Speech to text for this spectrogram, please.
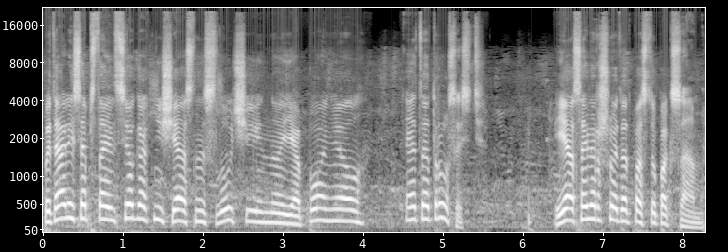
Пытались обставить все как несчастный случай, но я понял, это трусость. Я совершу этот поступок сам.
